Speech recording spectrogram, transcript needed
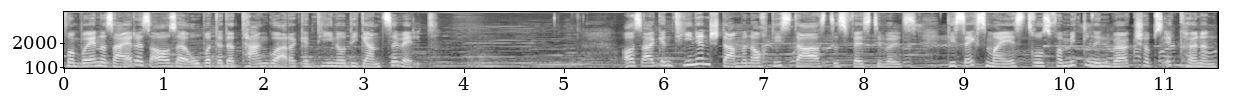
Von Buenos Aires aus eroberte der Tango Argentino die ganze Welt. Aus Argentinien stammen auch die Stars des Festivals. Die sechs Maestros vermitteln in Workshops ihr Können,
